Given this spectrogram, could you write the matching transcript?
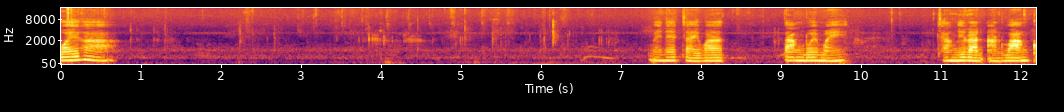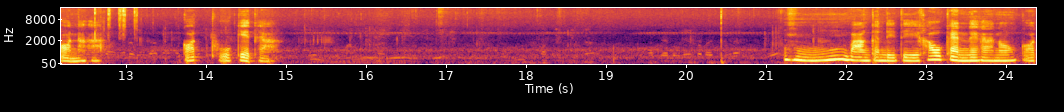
วยค่ะ ไม่แน่ใจว่าตั้งด้วยไหม ช่างนิรันดร์อ่านวางก่อนนะคะก็อตภูเก็ตค่ะหือวางกันดีๆ เข้าแก่นเลยค่ะ น้องก๊อต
